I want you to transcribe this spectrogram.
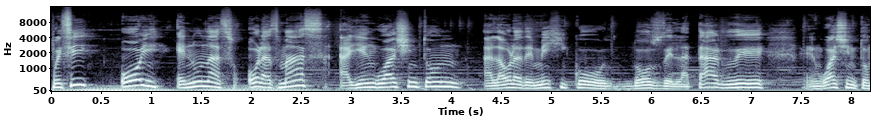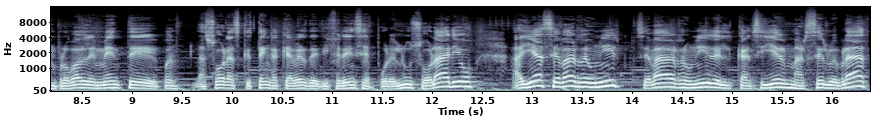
Pues sí, hoy en unas horas más, allá en Washington, a la hora de México, 2 de la tarde, en Washington probablemente, bueno, las horas que tenga que haber de diferencia por el uso horario, allá se va a reunir, se va a reunir el canciller Marcelo Ebrard,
